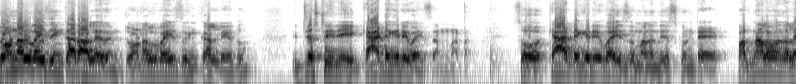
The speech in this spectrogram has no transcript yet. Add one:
జోనల్ వైజ్ ఇంకా రాలేదండి. జోనల్ వైజ్ ఇంకా లేదు. జస్ట్ ఇది కేటగిరీ వైజ్ అన్నమాట. సో కేటగిరీ వైజ్ మనం తీసుకుంటే పద్నాలుగు వందల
